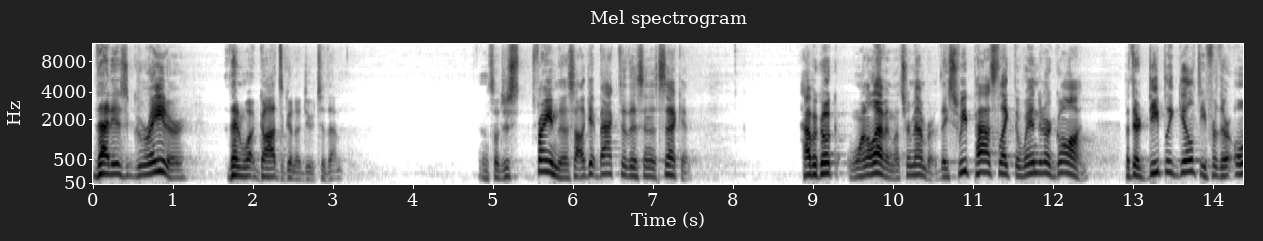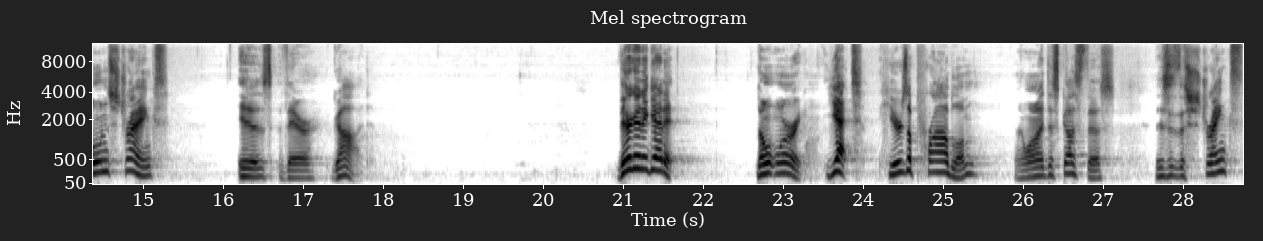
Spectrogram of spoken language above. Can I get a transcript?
that is greater than what God's going to do to them. And so just frame this. I'll get back to this in a second. Habakkuk 1:11, let's remember. They sweep past like the wind and are gone, but they're deeply guilty for their own strength is their God. They're going to get it. Don't worry. Yet, here's a problem. I want to discuss this. This is the strength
